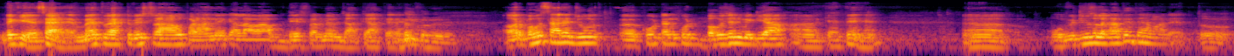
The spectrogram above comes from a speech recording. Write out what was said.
देखिए ऐसा है मैं तो एक्टिविस्ट रहा हूँ पढ़ाने के अलावा आप देश भर में हम जाते आते रहे। बिल्कुल बिल्कुल। और बहुत सारे जो कोट अनकोट बहुजन मीडिया कहते हैं वो वीडियोस लगाते थे हमारे तो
